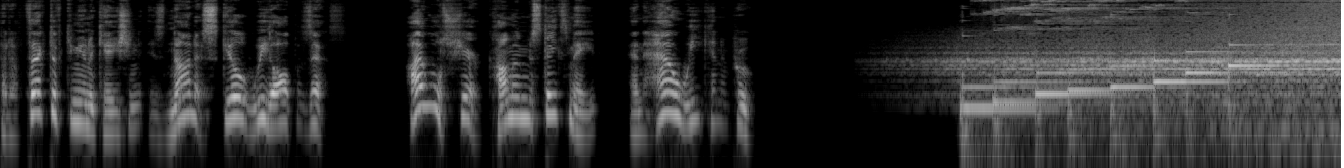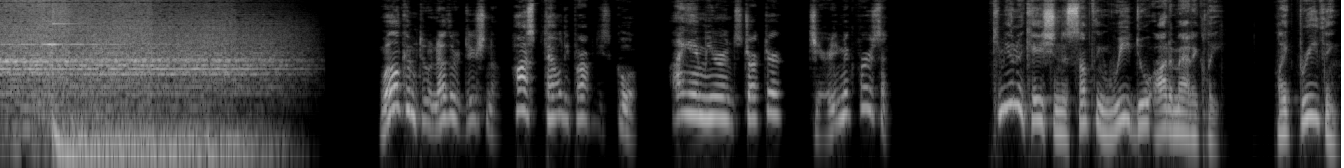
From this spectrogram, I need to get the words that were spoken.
but effective communication is not a skill we all possess. I will share common mistakes made and how we can improve. Welcome to another edition of Hospitality Property School. I am your instructor, Jerry McPherson. Communication is something we do automatically, like breathing.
